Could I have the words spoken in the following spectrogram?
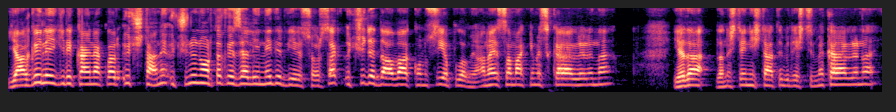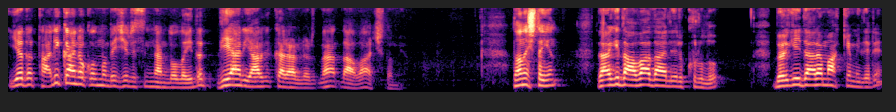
yargı ile ilgili kaynaklar 3 tane. Üçünün ortak özelliği nedir diye sorsak üçü de dava konusu yapılamıyor. Anayasa Mahkemesi kararlarına ya da Danıştay'ın iştahatı birleştirme kararlarına ya da tali kaynak olma becerisinden dolayı da diğer yargı kararlarına dava açılamıyor. Danıştay'ın Vergi Dava Daireleri Kurulu, Bölge İdare Mahkemeleri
